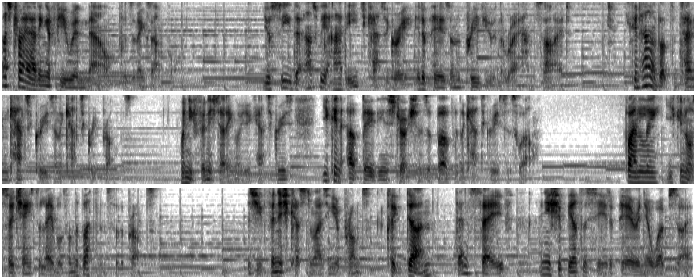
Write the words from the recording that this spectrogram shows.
Let's try adding a few in now as an example. You'll see that as we add each category, it appears on the preview in the right hand side. You can have up to 10 categories in a category prompt. When you've finished adding all your categories, you can update the instructions above with the categories as well. Finally, you can also change the labels on the buttons for the prompt. As you finish customizing your prompt, click Done, then Save, and you should be able to see it appear in your website.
